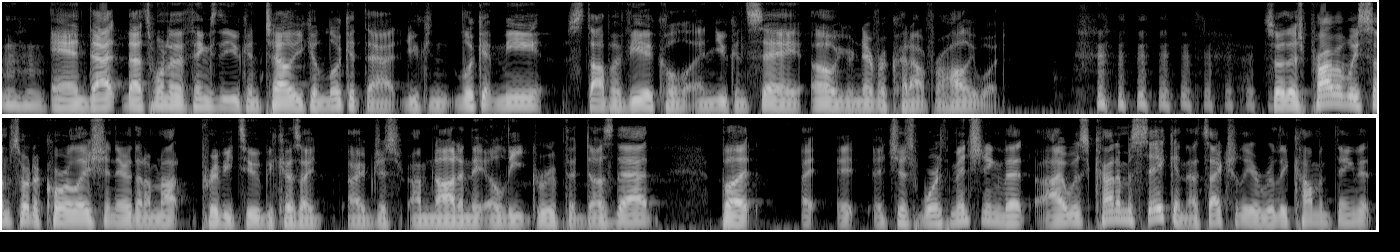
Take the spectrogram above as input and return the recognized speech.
Mm-hmm. And that that's one of the things that you can tell. You can look at that. You can look at me stop a vehicle and you can say, "Oh, you're never cut out for Hollywood." so there's probably some sort of correlation there that I'm not privy to because I I just I'm not in the elite group that does that. But I, it, it's just worth mentioning that I was kind of mistaken. That's actually a really common thing that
